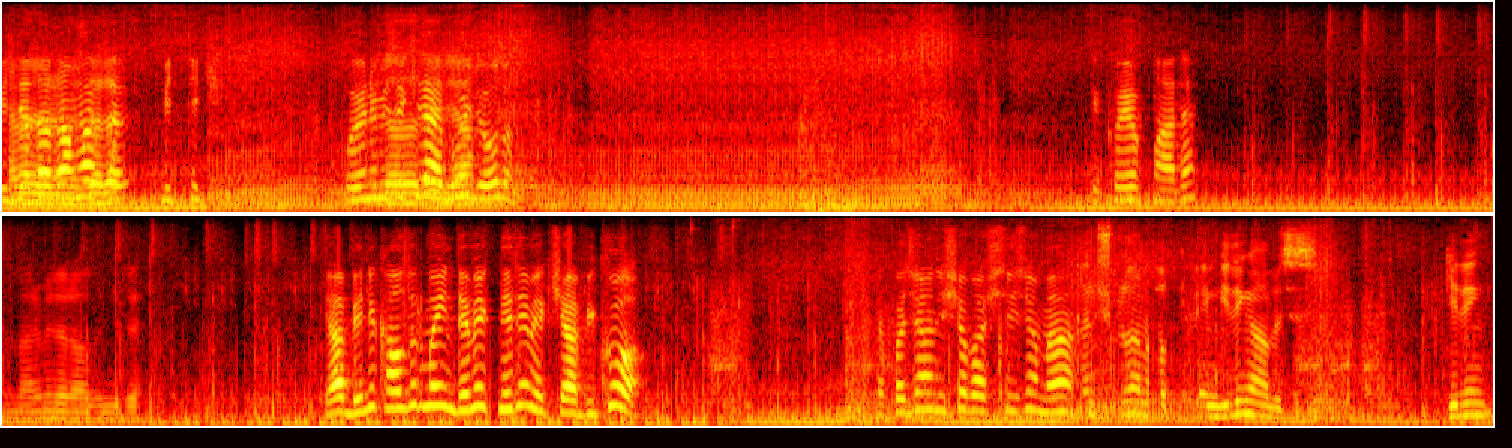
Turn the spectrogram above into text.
Villada Hemen adam varsa önümüzde bittik. Bu önümüzdekiler değil ya. buydu oğlum. Biko yok madem. Mermi de lazım bize. Ya beni kaldırmayın demek ne demek ya Biko? Yapacağın işe başlayacağım ha. Ben şuradan alıp gideyim. Gidin abi siz. Gidin.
